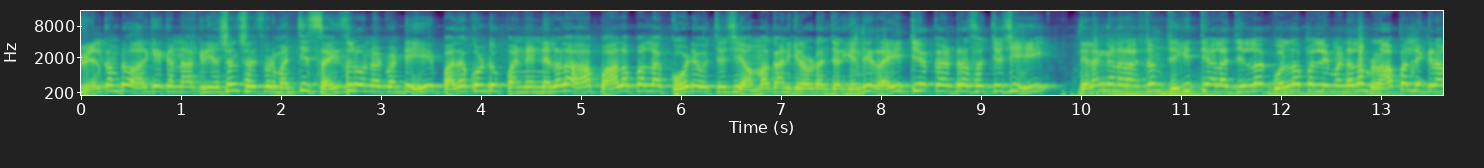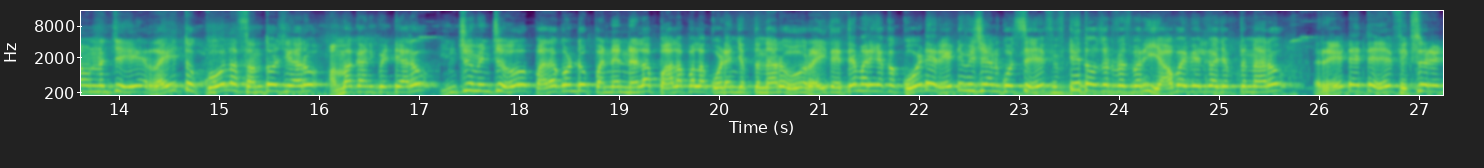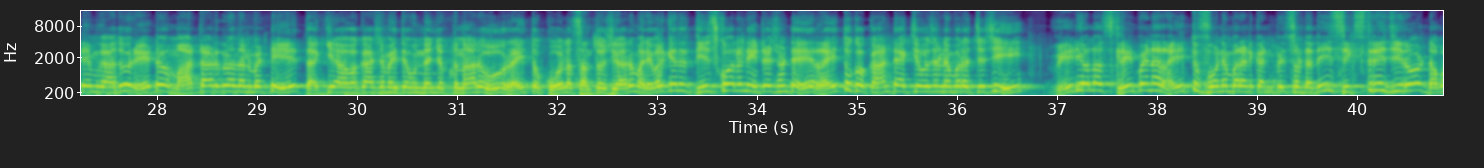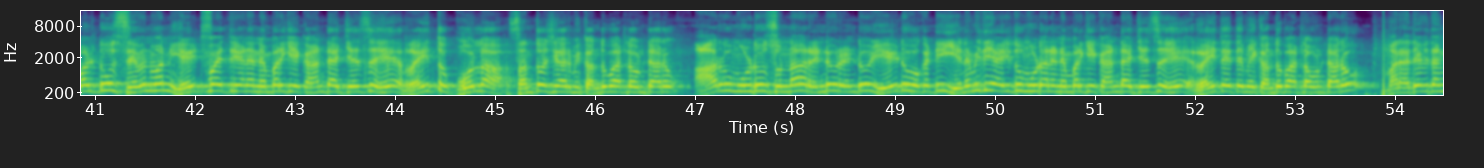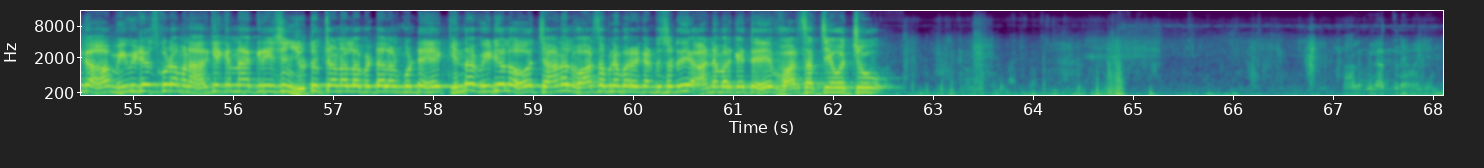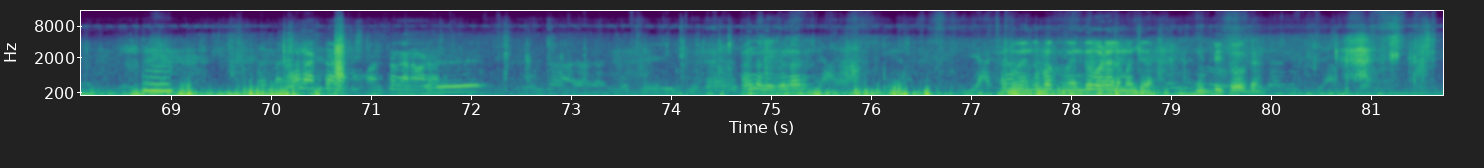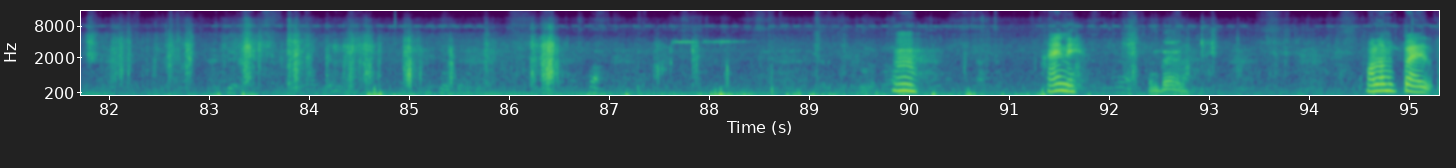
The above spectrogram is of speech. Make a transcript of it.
Welcome to R K Kanna creations. Friends మంచి సైజులో ఉన్నటువంటి పదకొండు పన్నెండు నెలల పాలపల్ల కోడె వచ్చేసి అమ్మకానికి రావడం జరిగింది. రైతు యొక్క అడ్రస్ వచ్చేసి తెలంగాణ రాష్ట్రం జగిత్యాల జిల్లా గొల్లపల్లి మండలం రాపల్లి గ్రామం నుంచి రైతు కోల సంతోష్ గారు అమ్మకానికి పెట్టారు. ఇంచుమించు పదకొండు పన్నెండు నెలల పాలపల్ల కోడె అని చెప్తున్నారు. రైతు అయితే మరి యొక్క కోడే రేటు విషయానికి వస్తే ఫిఫ్టీ థౌసండ్ రూపీస్ మరి యాభై వేలుగా చెప్తున్నారు. రేట్ అయితే ఫిక్స్ రేట్ ఏం కాదు రేటు మాట్లాడుకున్న దాన్ని బట్టి తగ్గే అవకాశం అయితే ఉందని చెప్తున్నారు రైతు కోల సంతోష్ గారు. మరి ఎవరికైనా తీసుకోవాలని ఇంట్రెస్ట్ ఉంటే రైతుకు కాంటాక్ట్ చేయవలసిన నెంబర్ వచ్చేసి వీడియోలో స్క్రీన్ పైన రైతు ఫోన్ నెంబర్ అని కనిపిస్తుంటది. Six three zero double two seven one eight five three అనే నెంబర్కి కాంటాక్ట్ చేసి రైతు కోళ్ళ సంతోష్ గారు మీకు అందుబాటులో ఉంటారు. ఆరు మూడు సున్నా రెండు రెండు ఏడు ఒకటి ఎనిమిది ఐదు మూడు అనే నెంబర్కి కాంటాక్ట్ చేసి రైతు అయితే మీకు అందుబాటులో ఉంటారు. మరి అదే విధంగా మీ వీడియోస్ కూడా మన ఆర్కే కన్నా క్రియేషన్ యూట్యూబ్ ఛానల్లో పెట్టాలనుకుంటే కింద వీడియోలో ఛానల్ వాట్సాప్ నెంబర్ కనిపిస్తుంది ఆ నెంబర్కి అయితే వాట్సాప్ చేయవచ్చు. వెనుక పక్కకు వెనుక పడాలి మంచిగా? ముట్టి తోక. అయింది. ఎంత మళ్ళీ ముప్పై ఐదు.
